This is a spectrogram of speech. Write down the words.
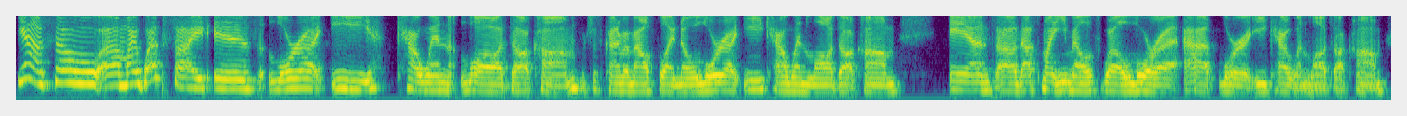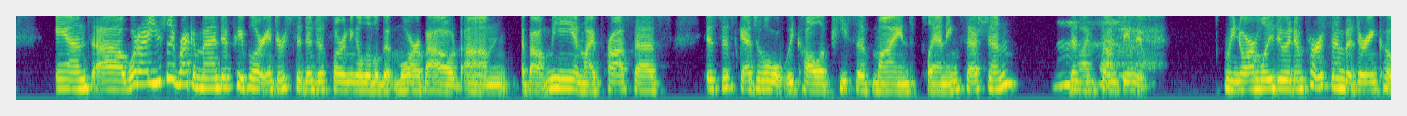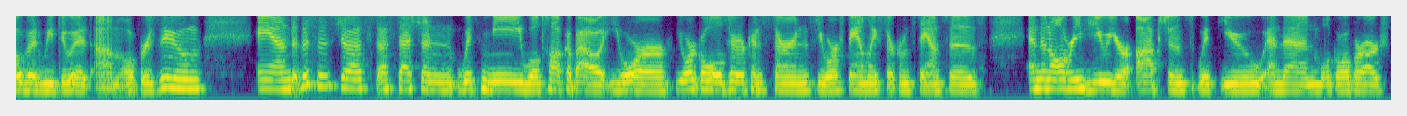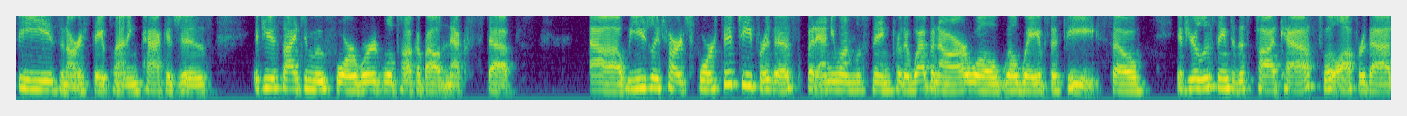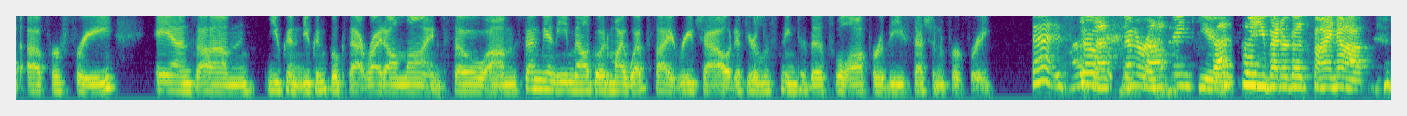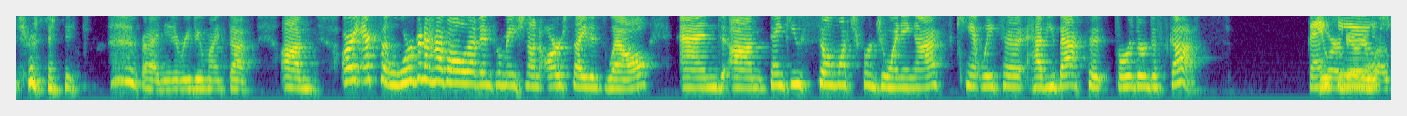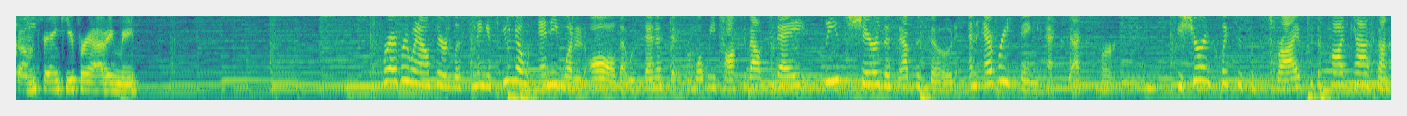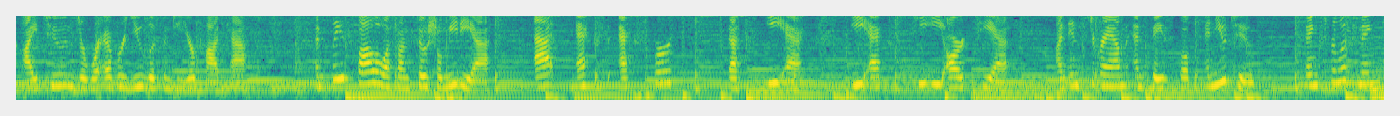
Yeah, so uh, my website is lauraecowanlaw.com, which is kind of a mouthful, I know, lauraecowanlaw.com. And uh, that's my email as well, laura at lauraecowanlaw.com. And uh, what I usually recommend if people are interested in just learning a little bit more about, um, about me and my process is to schedule what we call a peace of mind planning session. Mm, this is something that we normally do it in person, but during COVID, we do it um, over Zoom. And this is just a session with me. We'll talk about your, your goals, your concerns, your family circumstances, and then I'll review your options with you. And then we'll go over our fees and our estate planning packages. If you decide to move forward, we'll talk about next steps. Uh, we usually charge 450 for this, but anyone listening for the webinar will will waive the fee. So if you're listening to this podcast, we'll offer that uh, for free and um, you can you can book that right online. So um, send me an email, go to my website, reach out. If you're listening to this, we'll offer the session for free. That is so generous. Thank you. Jessica, you better go sign up. That's right. Right. I need to redo my stuff. Um, all right, excellent. We're going to have all that information on our site as well. And um, thank you so much for joining us. Can't wait to have you back to further discuss. Thank you. You are very welcome. Thank you for having me. For everyone out there listening, if you know anyone at all that would benefit from what we talked about today, please share this episode and everything Ex Experts. Be sure and click to subscribe to the podcast on iTunes or wherever you listen to your podcasts. And please follow us on social media at Ex Experts. That's E X E X P E R T S on Instagram and Facebook and YouTube. Thanks for listening.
